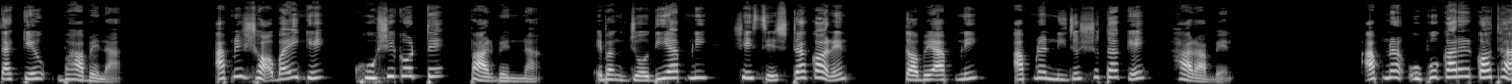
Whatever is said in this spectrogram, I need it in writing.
তা কেউ ভাবে না। আপনি সবাইকে খুশি করতে পারবেন না এবং যদি আপনি সেই চেষ্টা করেন, তবে আপনি আপনার নিজস্বতাকে হারাবেন। আপনার উপকারের কথা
